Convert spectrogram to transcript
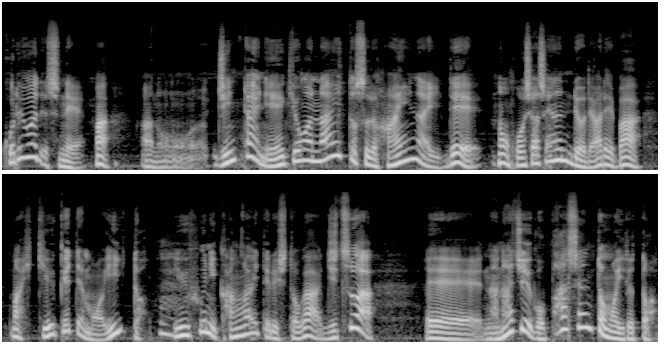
これはですね、まああの人体に影響がないとする範囲内での放射線量であれば、まあ、引き受けてもいいというふうに考えている人が実は、えー、75%もいると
